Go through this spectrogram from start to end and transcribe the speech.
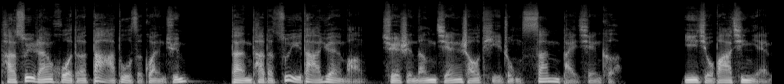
他虽然获得大肚子冠军。但他的最大愿望却是能减少体重三百千克。一九八七年，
